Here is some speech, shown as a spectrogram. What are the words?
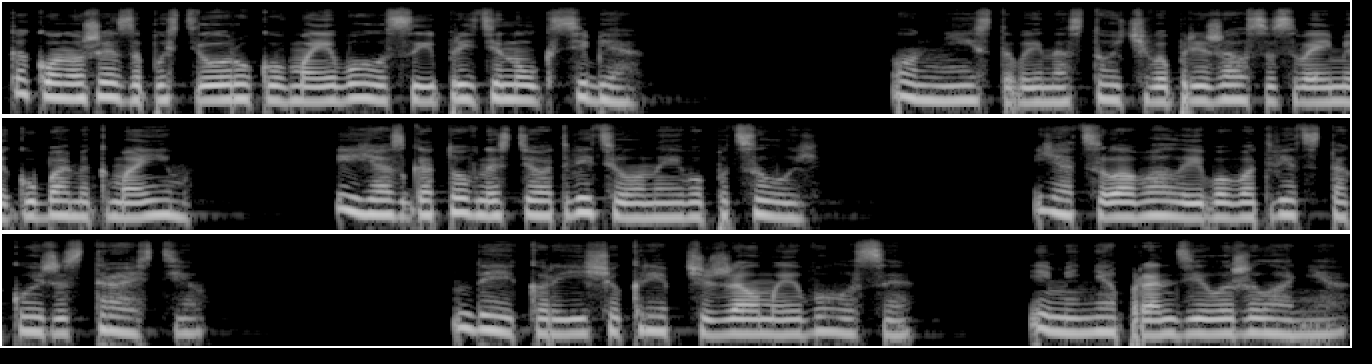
как он уже запустил руку в мои волосы и притянул к себе. Он неистово и настойчиво прижался своими губами к моим, и я с готовностью ответила на его поцелуй. Я целовала его в ответ с такой же страстью. Дейкер еще крепче сжал мои волосы, и меня пронзило желание.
